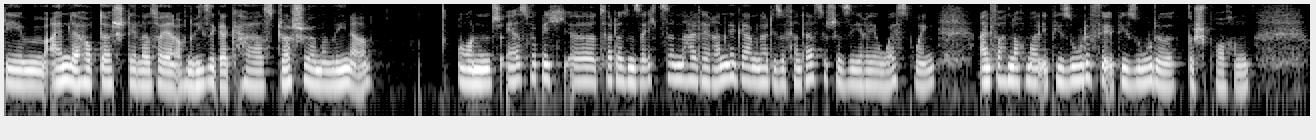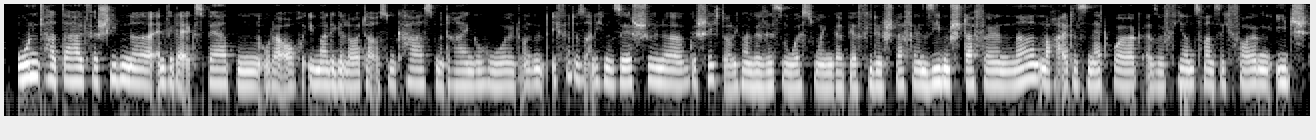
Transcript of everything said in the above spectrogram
dem einem der Hauptdarsteller, es war ja auch ein riesiger Cast, Joshua Malina. Und er ist wirklich äh, 2016 halt herangegangen und hat diese fantastische Serie West Wing einfach nochmal Episode für Episode besprochen und hat da halt verschiedene, entweder Experten oder auch ehemalige Leute aus dem Cast mit reingeholt. Und ich finde das eigentlich eine sehr schöne Geschichte. Und ich meine, wir wissen, West Wing gab ja viele Staffeln, sieben Staffeln, ne? noch altes Network, also 24 Folgen each.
